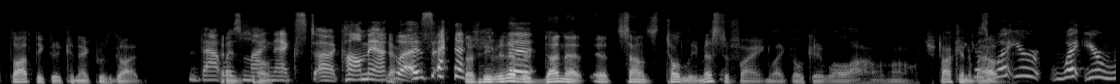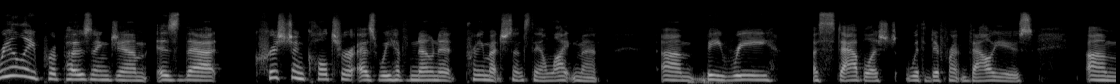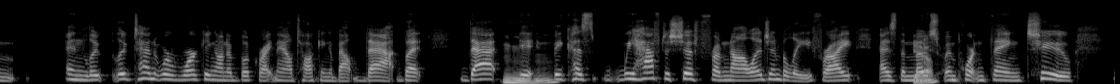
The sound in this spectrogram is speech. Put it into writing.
thought they could connect with God. That was my next uh, comment Yeah. was So if you've never the- done that, it sounds totally mystifying. Like, okay, well, I don't know what you're talking about. what you're what you're really proposing jim is that christian culture as we have known it pretty much since the enlightenment um, be re-established with different values um, and luke luke 10 we're working on a book right now talking about that but that it, Mhm. because we have to shift from knowledge and belief right as the Yeah. most important thing to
